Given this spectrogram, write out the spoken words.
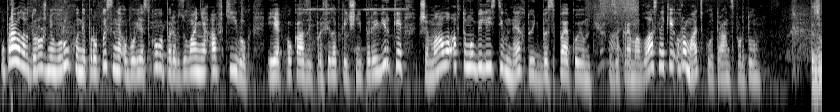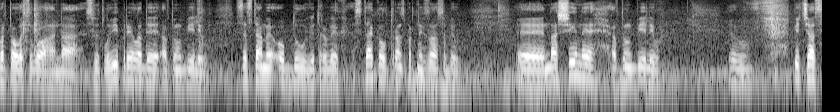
У правилах дорожнього руху не прописане обов'язкове перевзування автівок. І, як показують профілактичні перевірки, чимало автомобілістів нехтують безпекою, зокрема власники громадського транспорту. Зверталася увага на світлові прилади автомобілів, системи обдуву вітрових стекол транспортних засобів, на шини автомобілів. Е, Під час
